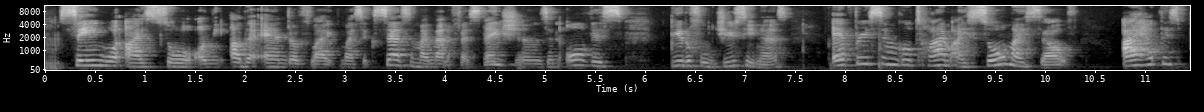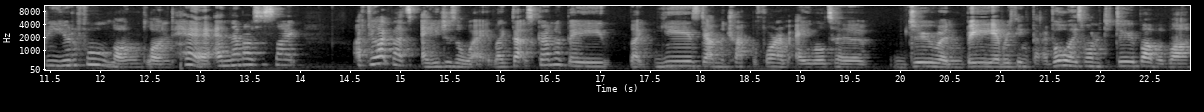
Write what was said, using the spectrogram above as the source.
mm. seeing what I saw on the other end of like my success and my manifestations and all this beautiful juiciness, every single time I saw myself, I had this beautiful long blonde hair. And then I was just like, I feel like that's ages away. Like that's going to be like years down the track before I'm able to do and be everything that I've always wanted to do, blah, blah, blah.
